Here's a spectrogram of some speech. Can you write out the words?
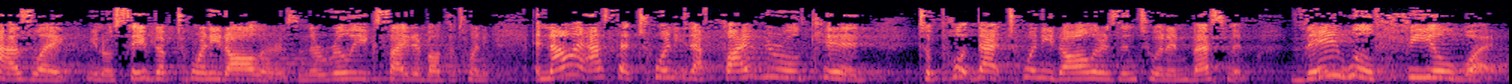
has like, you know, saved up $20 and they're really excited about the 20, and now I ask that 20, that five-year-old kid to put that $20 into an investment, they will feel what?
